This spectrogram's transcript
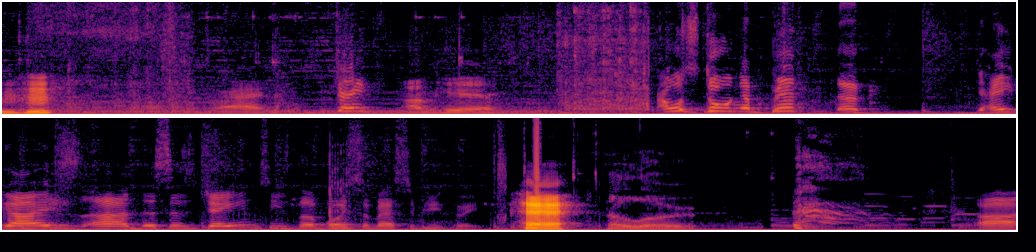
Mm-hmm. Alright, James. I'm here. I was doing a bit. Uh, hey guys, uh, this is James. He's the voice of SMG3. Hey. Hello. Uh,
